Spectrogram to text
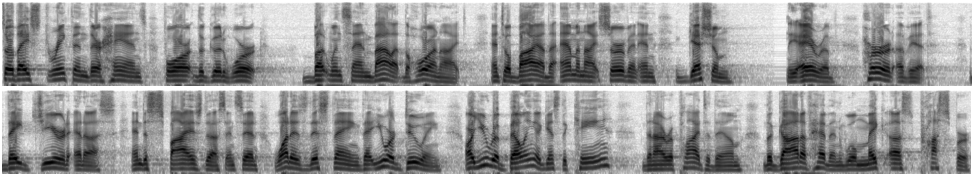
So they strengthened their hands for the good work. But when Sanballat the Horonite and Tobiah the Ammonite servant and Geshem the Arab heard of it, they jeered at us and despised us and said, What is this thing that you are doing? Are you rebelling against the king? Then I replied to them, The God of heaven will make us prosper,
